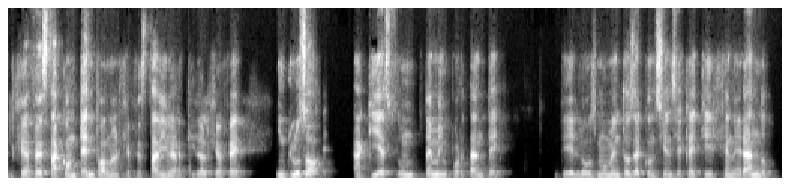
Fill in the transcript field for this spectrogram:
El jefe está contento, ¿no? El jefe está divertido, el jefe, incluso aquí es un tema importante de los momentos de conciencia que hay que ir generando.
